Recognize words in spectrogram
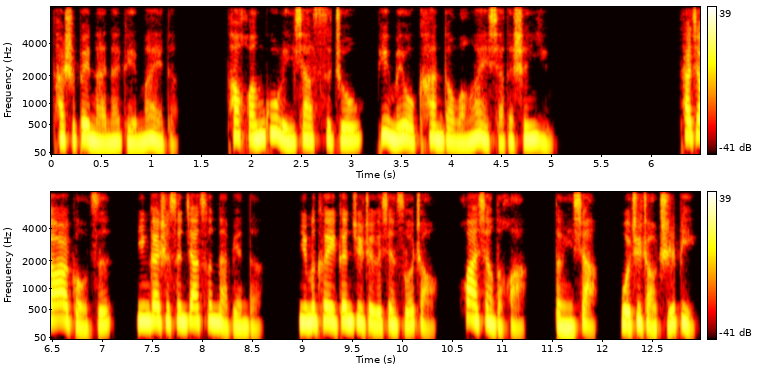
他是被奶奶给卖的，他环顾了一下四周，并没有看到王爱霞的身影。他叫二狗子，应该是孙家村那边的。你们可以根据这个线索找画像的话，等一下我去找纸笔，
